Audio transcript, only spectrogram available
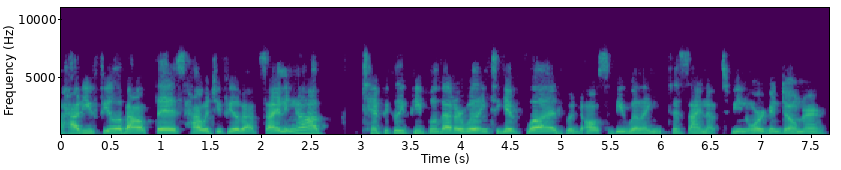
how do you feel about this? How would you feel about signing up? Typically people that are willing to give blood would also be willing to sign up to be an organ donor.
